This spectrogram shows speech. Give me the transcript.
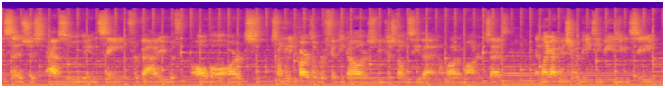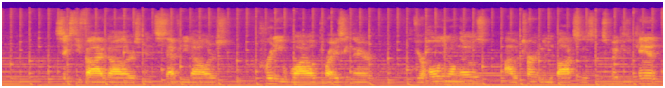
This set is just absolutely insane for value with all the all arts. So many cards over $50. You just don't see that in a lot of modern sets. And like I mentioned with ETBs, you can see $65 and $70. Pretty wild pricing there. If you're holding on those, I would turn them into boxes as quick as you can.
